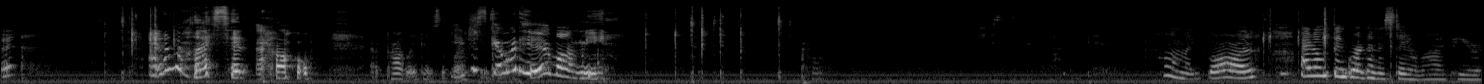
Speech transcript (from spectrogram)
Wait? I don't know why I said ow. Probably because the You brush just is- going ham on me. Oh my god. I don't think we're gonna stay alive here,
